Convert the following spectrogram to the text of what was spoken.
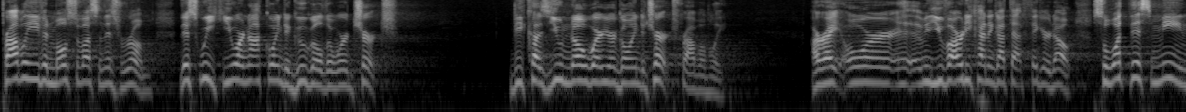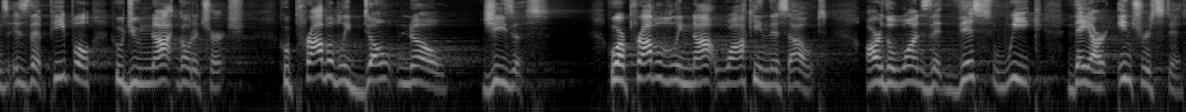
probably even most of us in this room, this week you are not going to Google the word church because you know where you're going to church, probably. All right, or I mean, you've already kind of got that figured out. So, what this means is that people who do not go to church, who probably don't know Jesus, who are probably not walking this out, are the ones that this week they are interested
